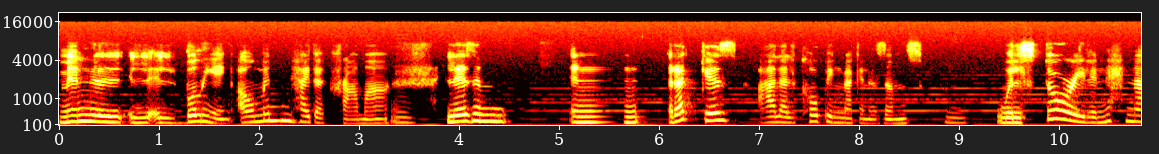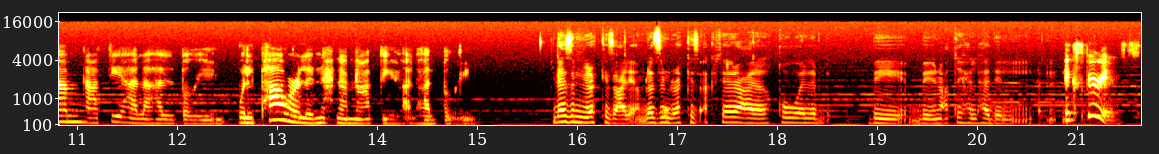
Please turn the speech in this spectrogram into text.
من ال bullying أو من هيدا ال trauma لازم نركز على ال coping mechanisms وال story اللي نحن بنعطيها لهال bullying وال power اللي نحن بنعطيها لهال bullying لازم نركز عليهم لازم نركز أكثر على القوة بنعطيها لهذه ال experience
